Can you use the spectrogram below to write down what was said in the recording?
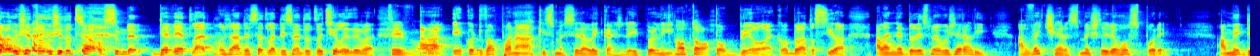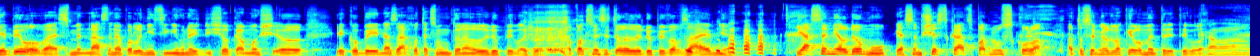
Ale už je, to, už je to třeba 8, 9 let, možná 10 let, kdy jsme to točili, ty vole. Ty. A jako dva panáky jsme si dali každý plný. Hotovo. To bylo, jako byla to síla. Ale nebyli jsme ožralí. A večer jsme šli do hospody. A my debilové, jsme, nás nenapadlo nic jiného, než když šel kamoš uh, jakoby na záchod, tak jsme mu to nalili do piva, že? A pak jsme si to lili do piva vzájemně. Já jsem jel domů, já jsem šestkrát spadnul z kola a to jsem měl dva kilometry, ty vole. Kámo.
